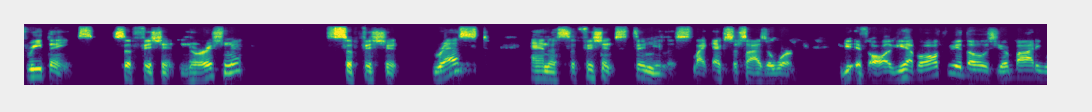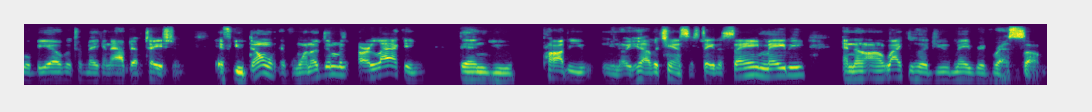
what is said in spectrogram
three things: sufficient nourishment, sufficient rest, and a sufficient stimulus like exercise or work. If all if you have all three of those, your body will be able to make an adaptation. If you don't, if one of them are lacking, then you probably you know you have a chance to stay the same maybe, and then on likelihood you may regress some.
